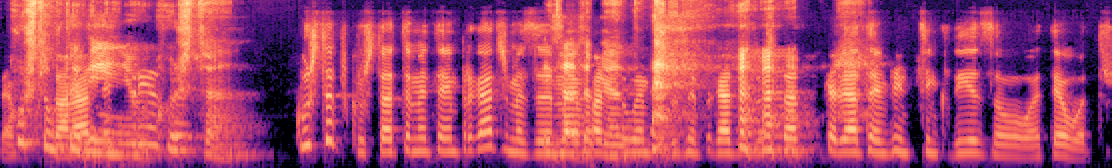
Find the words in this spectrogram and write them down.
Deve custa um bocadinho, custa. Custa, porque o Estado também tem empregados, mas a Exatamente. maior parte do, dos empregados do Estado, se calhar, tem 25 dias ou até outros.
